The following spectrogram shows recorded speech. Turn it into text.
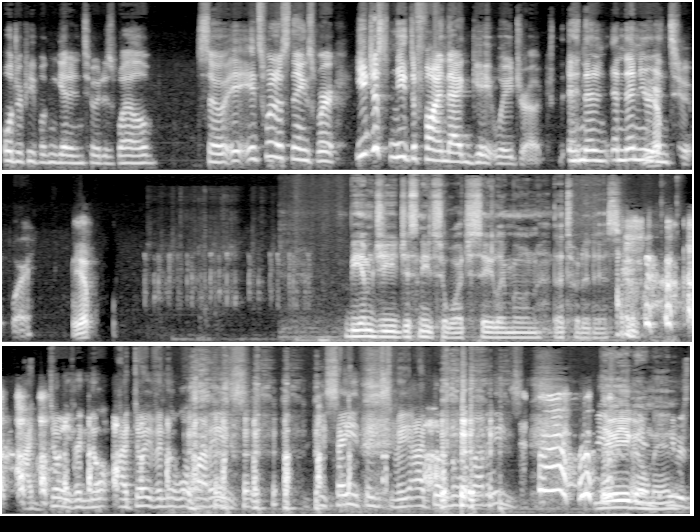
older people can get into it as well. So it, it's one of those things where you just need to find that gateway drug, and then and then you're Yep. into it more. Yep. BMG just needs to watch Sailor Moon. That's what it is. I don't even know. I don't even know what that is. You say things to me. I don't know what that is. There you go, BMG man. Was,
